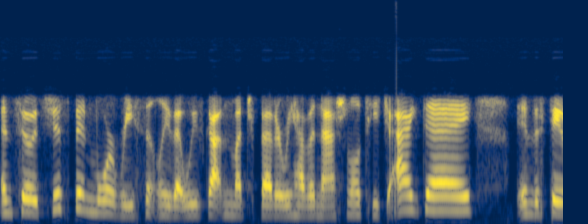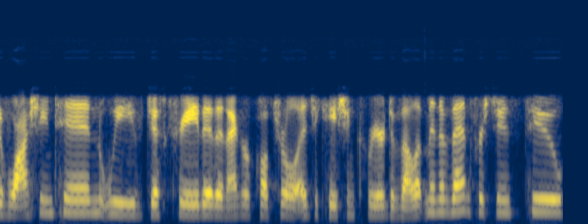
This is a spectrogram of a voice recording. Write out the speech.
And so it's just been more recently that we've gotten much better. We have a National Teach Ag Day. In the state of Washington, we've just created an agricultural education career development event for students to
